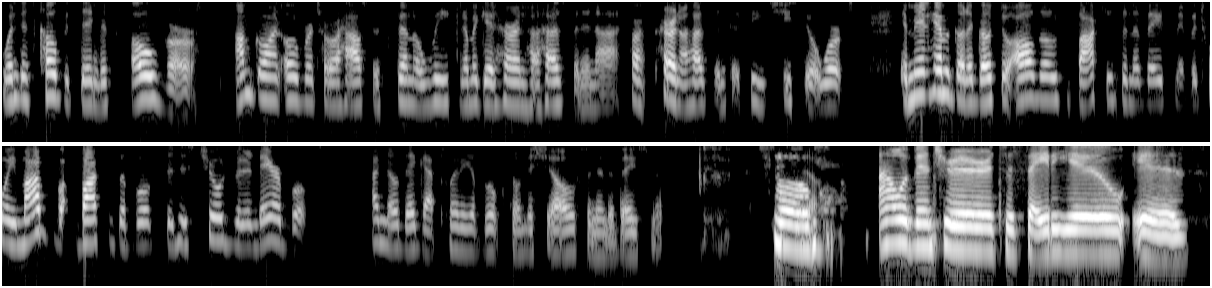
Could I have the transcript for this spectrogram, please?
when this covid thing is over I'm going over to her house and spend a week. And I'm gonna get her and her husband and I, her, her and her husband, because he she still works. And me and him are gonna go through all those boxes in the basement between my b- boxes of books and his children and their books. I know they got plenty of books on the shelves and in the basement. So, yeah. I would venture to say to you is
